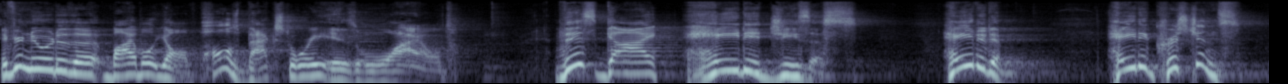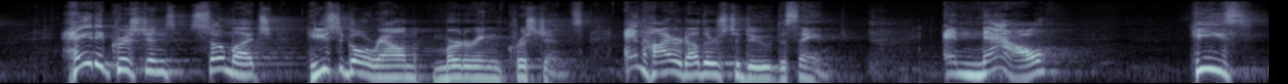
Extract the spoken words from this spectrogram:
If you're newer to the Bible, y'all, Paul's backstory is wild. This guy hated Jesus, hated him, hated Christians, hated Christians so much he used to go around murdering Christians and hired others to do the same. And now he's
